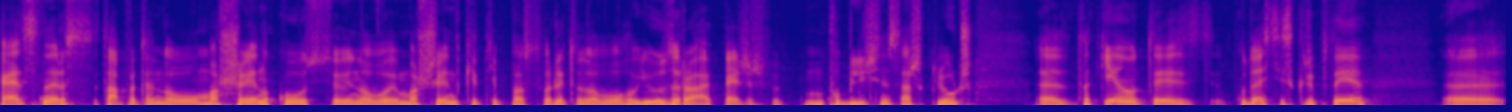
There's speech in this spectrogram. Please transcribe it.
в Headsners, тапити нову машинку, з цієї нової машинки, типу, створити нового юзера, опять же, публічний саш ключ, е, закинути кудись ці скрипти е,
